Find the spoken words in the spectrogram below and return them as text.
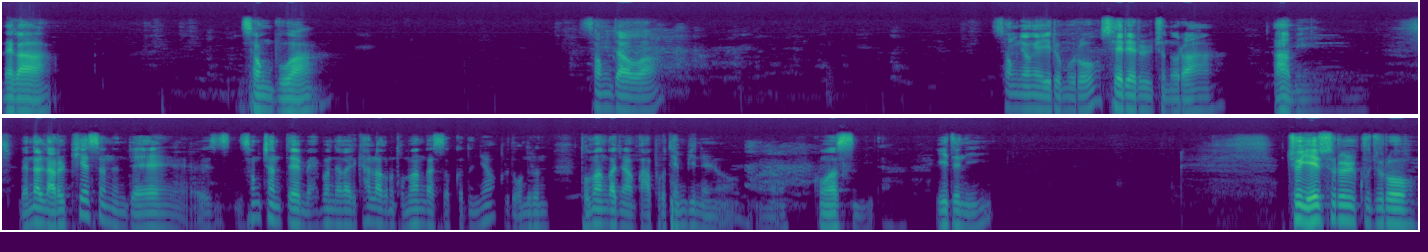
내가 성부와 성자와 성령의 이름으로 세례를 주노라. 아멘. 맨날 나를 피했었는데 성찬 때 매번 내가 이렇게 하려고 도망갔었거든요. 그래도 오늘은 도망가지 않고 앞으로 덤비네요. 어, 고맙습니다. 이든이 주 예수를 구주로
